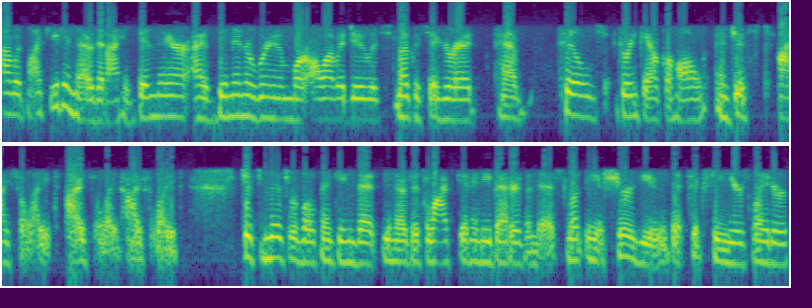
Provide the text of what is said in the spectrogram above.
I would like you to know that I have been there. I've been in a room where all I would do is smoke a cigarette, have pills, drink alcohol, and just isolate, isolate, isolate. Just miserable thinking that, you know, does life get any better than this? Let me assure you that 16 years later,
